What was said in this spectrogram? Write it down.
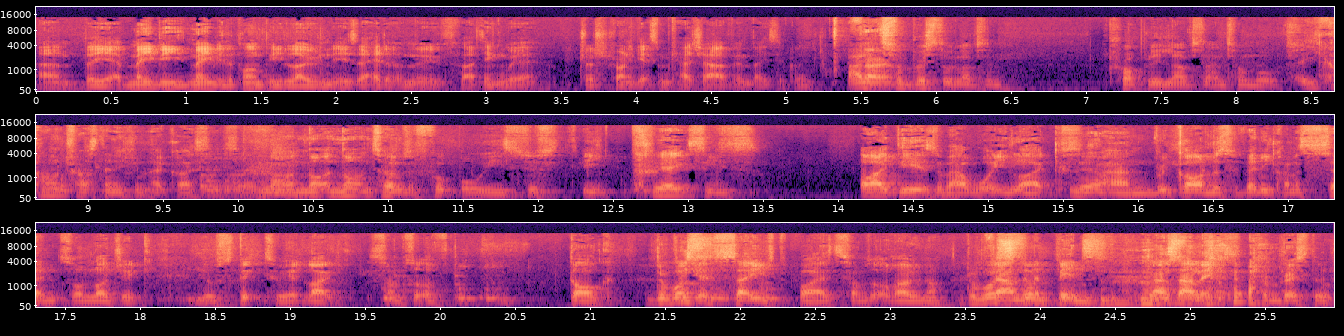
um, but yeah, maybe maybe the Pompey loan is ahead of a move. I think we're just trying to get some cash out of him, basically. Alex Fair. from Bristol loves him. Properly loves Anton Walkes. You can't trust anything that guy says. though. No. Not, not not in terms of football. He's just he creates these ideas about what he likes, Yeah. and regardless of any kind of sense or logic, he'll stick to it like some sort of dog There that was gets some- saved by some sort of owner. There was Found in a bin. That's Alex from Bristol.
